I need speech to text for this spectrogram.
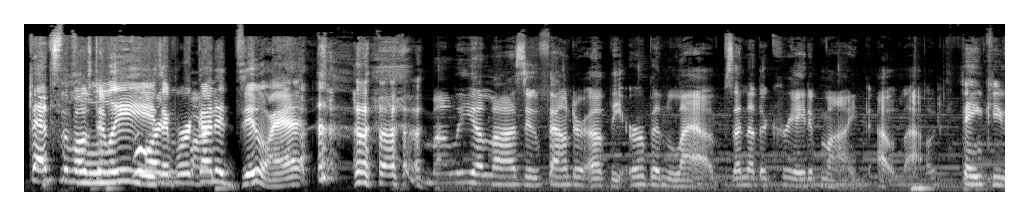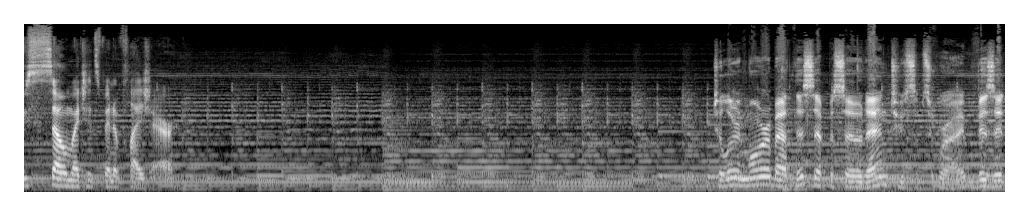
That's the most Please, important if we're part. gonna do it. Malia Lazu, founder of the Urban Labs, another creative mind out loud. Thank you so much. It's been a pleasure. To learn more about this episode and to subscribe, visit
